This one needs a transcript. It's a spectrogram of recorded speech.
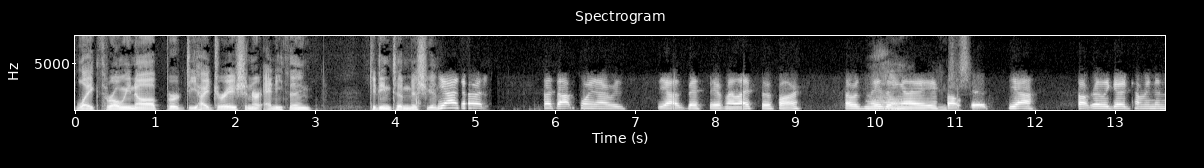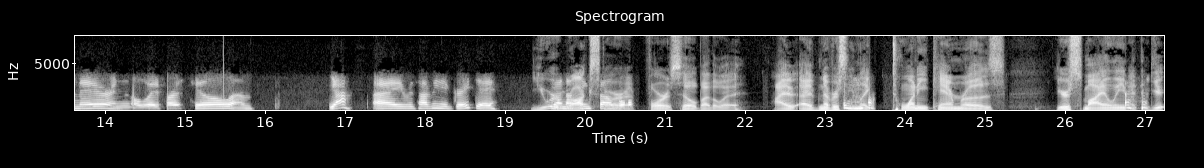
like throwing up or dehydration or anything getting to Michigan? Yeah, no, at, at that point I was, yeah, the best day of my life so far. That was amazing. I felt good. Yeah, felt really good coming in there and all the way to Forest Hill. Um, yeah, I was having a great day. You were Yeah, rock star at Forest Hill, by the way. I I've never seen like twenty cameras. You're smiling. I think you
